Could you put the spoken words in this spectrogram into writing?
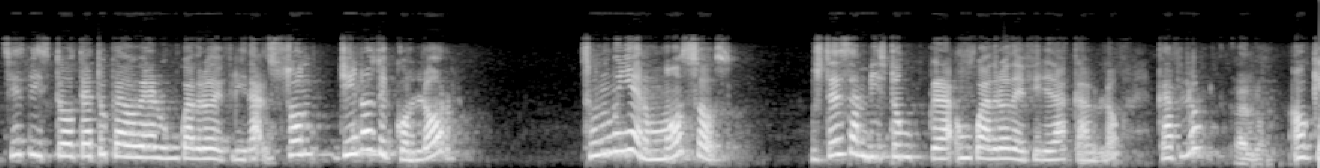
¿Si has visto, te ha tocado ver algún cuadro de Frida? Son llenos de color. Son muy hermosos. ¿Ustedes han visto un, cuadro de Frida Kahlo? ¿Kahlo? Kahlo. Ok.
